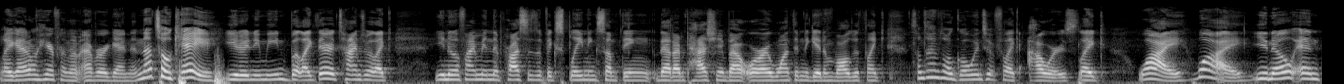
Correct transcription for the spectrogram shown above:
like I don't hear from them ever again. And that's okay, you know what I mean? But like there are times where like you know, if I'm in the process of explaining something that I'm passionate about or I want them to get involved with, like sometimes I'll go into it for like hours. Like, why? Why? You know? And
